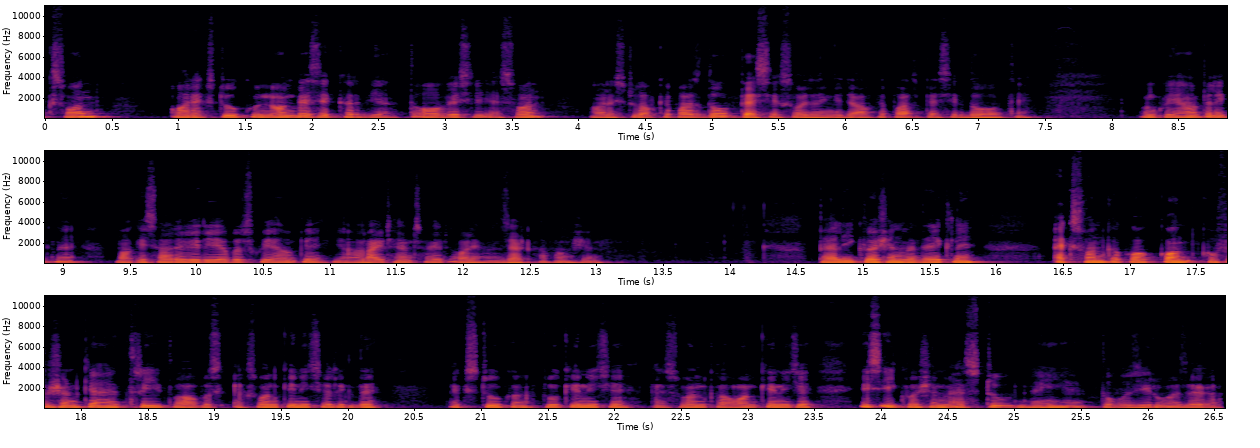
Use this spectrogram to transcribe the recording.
x1 और x2 को नॉन बेसिक कर दिया तो ऑब्वियसली s1 और s2 आपके पास दो बेसिक्स हो जाएँगे, जो आपके पास बेसिक दो होते हैं। उनको यहाँ पे लिखना है। बाकी सारे वेरिएबल्स को यहाँ पे, यहाँ राइट हैंड साइड और यहाँ z का फ़ंक्शन पहली इक्वेशन में देख लें एक्स वन का कौन कोफिशेंट क्या है? थ्री तो आप उस एक्स वन के नीचे लिख दें। एक्स टू का टू के नीचे एस वन का वन के नीचे। इस इक्वेशन में एस टू नहीं है तो वो ज़ीरो आ जाएगा।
